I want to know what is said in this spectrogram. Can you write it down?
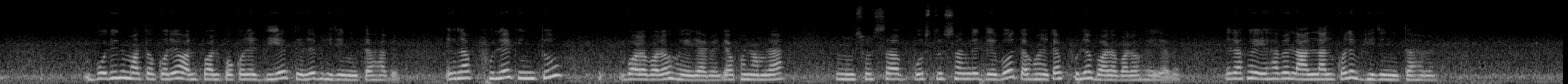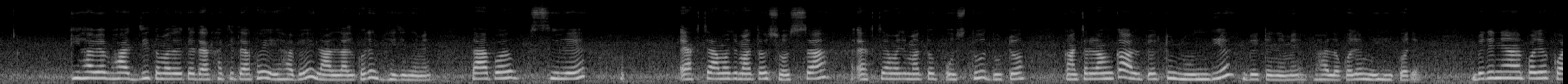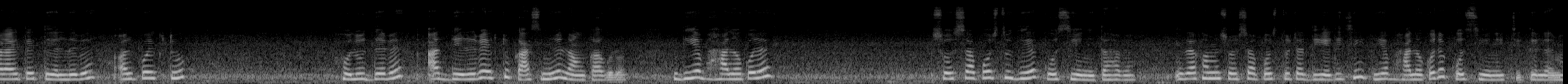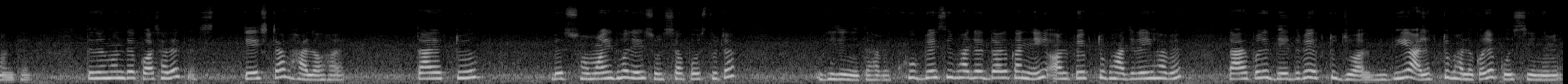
বড়ির মতো করে অল্প অল্প করে দিয়ে তেলে ভেজে নিতে হবে। এগুলো ফুলে কিন্তু বড় বড় হয়ে যাবে। যখন আমরা সর্ষা পোস্তর সঙ্গে দেব, তখন এটা ফুলে বড় বড় হয়ে যাবে। এটাকে এভাবে লাল লাল করে ভেজে নিতে হবে। কীভাবে ভাজছি তোমাদেরকে দেখাচ্ছি, দেখো এইভাবে লাল লাল করে ভেজে নেবে। তারপর শিলে এক চামচ মতো সর্ষা এক চামচ মতো পোস্ত, দুটো কাঁচা লঙ্কা, অল্প একটু নুন দিয়ে বেটে নেবে, ভালো করে মিহি করে। বেটে নেওয়ার পরে কড়াইতে তেল দেবে, অল্প একটু হলুদ দেবে আর দিয়ে দেবে একটু কাশ্মীরি লঙ্কা গুঁড়ো। দিয়ে ভালো করে সর্ষা পোস্ত দিয়ে কষিয়ে নিতে হবে। এরকম আমি সর্ষা পোস্তটা দিয়ে দিচ্ছি, দিয়ে ভালো করে কষিয়ে নিচ্ছি তেলের মধ্যে। তেলের মধ্যে কষালে টেস্টটা ভালো হয়। তাই একটু বেশ সময় ধরে সর্ষা পোস্তটা ভেজে নিতে হবে। খুব বেশি ভাজার দরকার নেই, অল্প একটু ভাজলেই হবে। তারপরে দিয়ে দেবে একটু জল, দিয়ে আরেকটু ভালো করে কষিয়ে নেবে।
